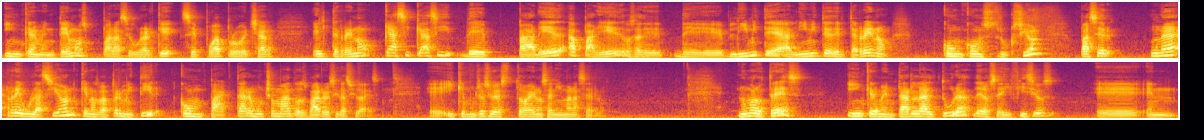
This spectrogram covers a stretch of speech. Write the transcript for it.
incrementemos para asegurar que se pueda aprovechar el terreno casi casi de pared a pared, o sea, de, límite a límite del terreno, con construcción, va a ser una regulación que nos va a permitir compactar mucho más los barrios y las ciudades. Eh, y que muchas ciudades todavía no se animan a hacerlo. Número tres, incrementar la altura de los edificios, eh, en,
